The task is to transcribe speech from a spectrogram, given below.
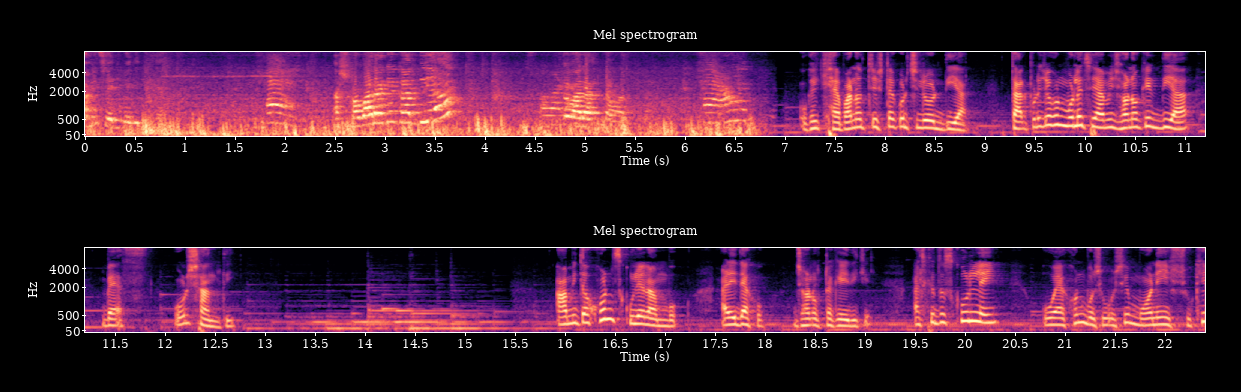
আমি চেরি বেরি দিয়া। আর সবার আগে কার দিয়া? তোমার ওকে খেপানোর চেষ্টা করছিল ওর দিয়া। তারপরে যখন বলেছে আমি ঝনকের দিয়া, ব্যাস, ওর শান্তি। আমি তখন স্কুলে নামবো। আর এই দেখো, ঝনকটাকে এদিকে আজকে তো স্কুল নেই। ও এখন বসে বসে মনে, সুখে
